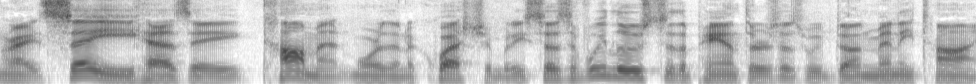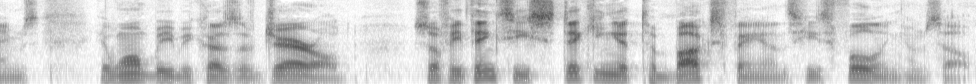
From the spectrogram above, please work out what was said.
All right, Say has a comment more than a question, but he says if we lose to the Panthers as we've done many times, it won't be because of Gerald. So if he thinks he's sticking it to Bucks fans, he's fooling himself.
